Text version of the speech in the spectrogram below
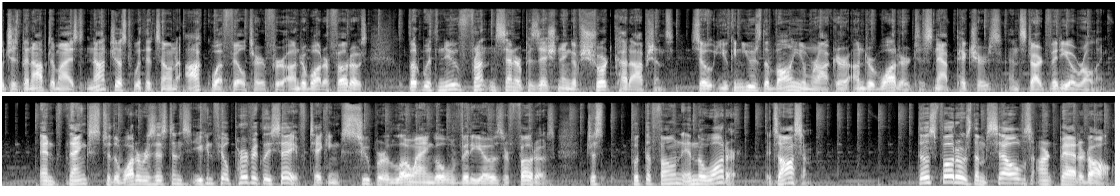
which has been optimized not just with its own aqua filter for underwater photos, but with new front and center positioning of shortcut options, so you can use the volume rocker underwater to snap pictures and start video rolling. And thanks to the water resistance, you can feel perfectly safe taking super low angle videos or photos. Just put the phone in the water. It's awesome. Those photos themselves aren't bad at all.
